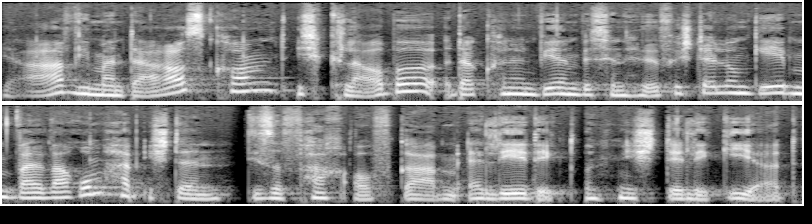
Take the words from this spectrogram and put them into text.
ja, wie man daraus kommt, ich glaube, da können wir ein bisschen Hilfestellung geben, weil warum habe ich denn diese Fachaufgaben erledigt und nicht delegiert?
